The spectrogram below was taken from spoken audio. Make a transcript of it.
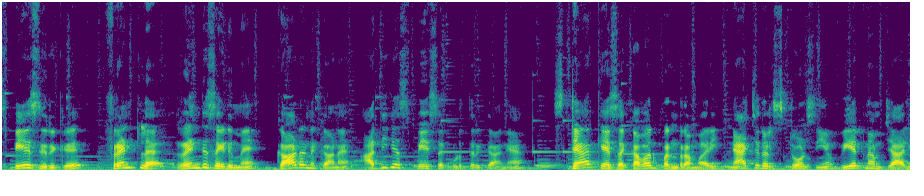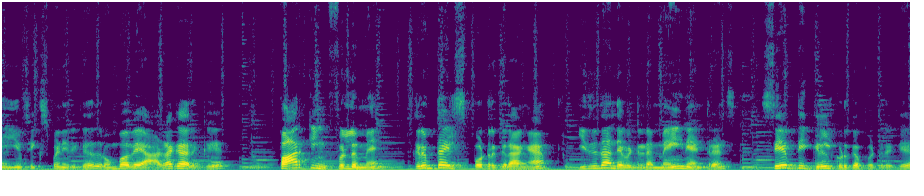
ஸ்பேஸ் இருக்குது ஃப்ரண்ட்டில் ரெண்டு சைடுமே கார்டனுக்கான அதிக ஸ்பேஸை கொடுத்துருக்காங்க. ஸ்டேர் கேஸை கவர் பண்ணுற மாதிரி நேச்சுரல் ஸ்டோன்ஸையும் வியட்நாம் ஜாலியையும் ஃபிக்ஸ் பண்ணியிருக்கிறது ரொம்பவே அழகாக இருக்குது பார்க்கிங் ஃபுல்லுமே கிரிப்டைல்ஸ் போட்டிருக்கிறாங்க. இதுதான் இந்த வீட்டோட மெயின் என்ட்ரன்ஸ் சேஃப்டி கிரில் கொடுக்கப்பட்டிருக்கு.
